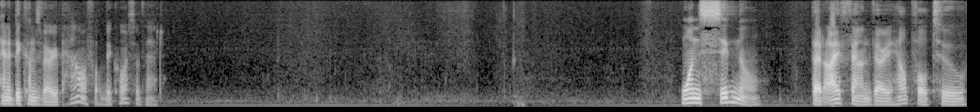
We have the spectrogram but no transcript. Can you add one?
And it becomes very powerful because of that. One signal that I found very helpful to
